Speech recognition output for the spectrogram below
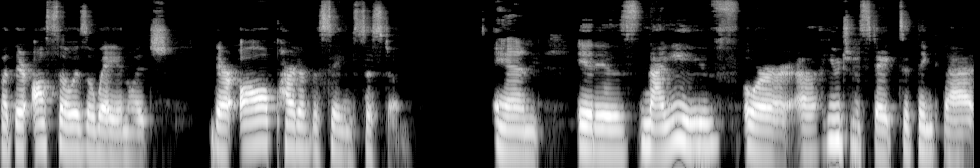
But there also is a way in which they're all part of the same system. And it is naive or a huge mistake to think that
